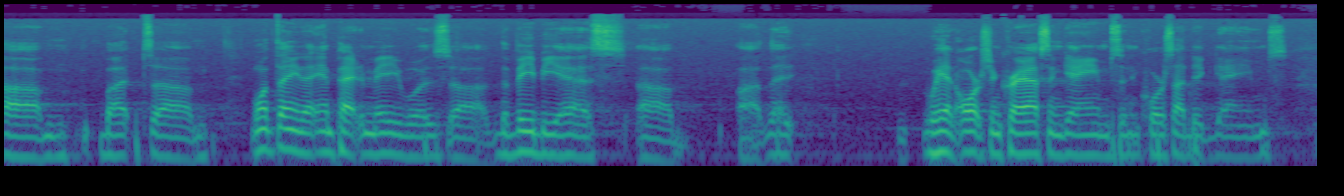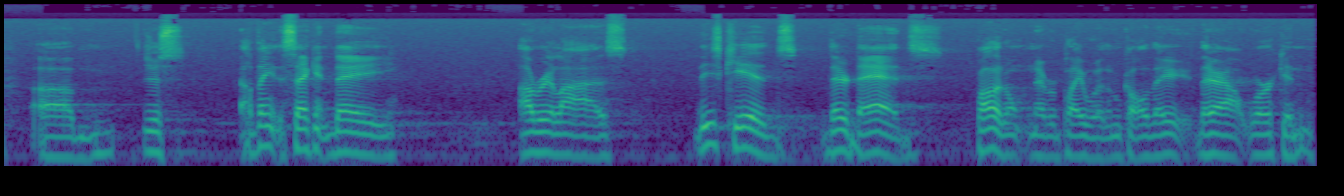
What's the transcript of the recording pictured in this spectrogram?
Um, but um, one thing that impacted me was uh, the VBS. Uh, uh, that we had arts and crafts and games, and of course I did games. Um, just, I think the second day, I realized these kids, their dads probably don't never play with them because they they're out working,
